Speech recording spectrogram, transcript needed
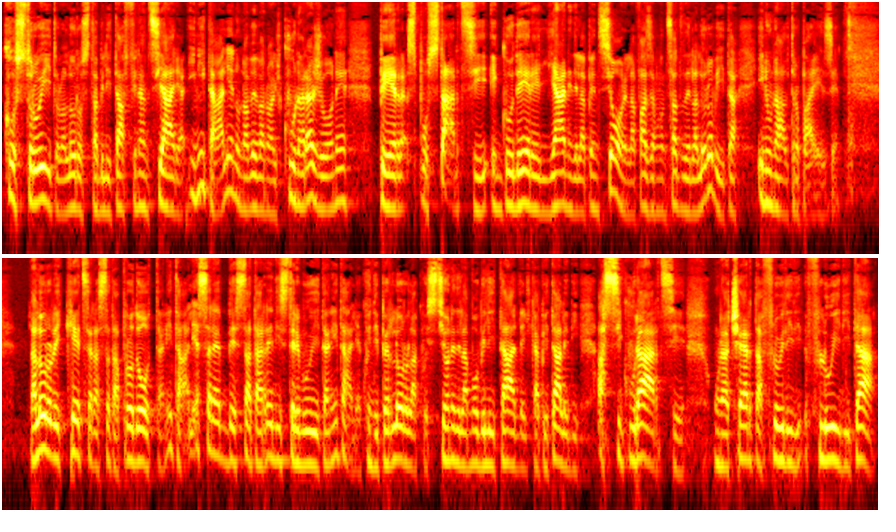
costruito la loro stabilità finanziaria in Italia e non avevano alcuna ragione per spostarsi e godere gli anni della pensione, la fase avanzata della loro vita in un altro paese. La loro ricchezza era stata prodotta in Italia e sarebbe stata redistribuita in Italia, quindi per loro la questione della mobilità del capitale, di assicurarsi una certa fluidità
